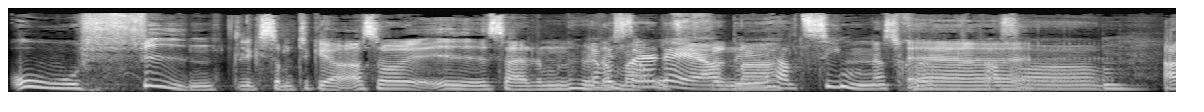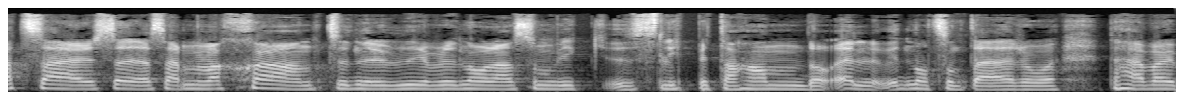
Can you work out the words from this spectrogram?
ofint, liksom, tycker jag. Alltså, i, så här, hur ja, de här det, offrena, det är ju helt sinnessjukt. Eh, alltså. Att så här, säga så här, men vad skönt, nu är det några som vi slipper ta hand om, eller något sånt där. Och det här var ju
